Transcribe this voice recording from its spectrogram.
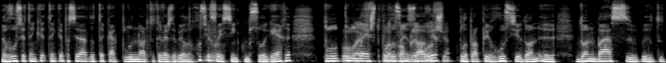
a Rússia tem, tem capacidade de atacar pelo norte através da Bielorrússia, foi assim que começou a guerra, pelo, pelo, pelo leste, por razões óbvias, Rússia. pela própria Rússia, Don, uh, Donbass, uh, de,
